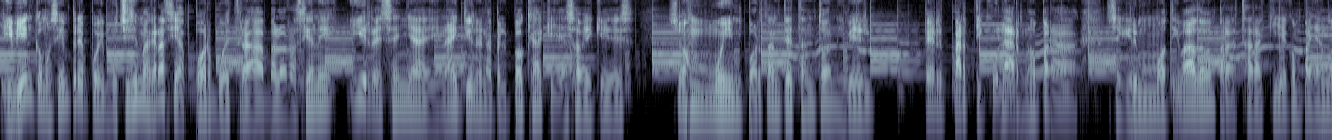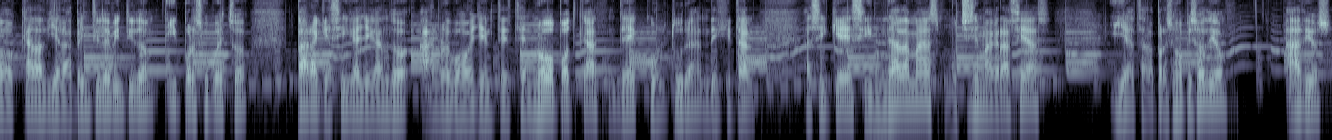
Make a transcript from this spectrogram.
Y bien, como siempre, pues muchísimas gracias por vuestras valoraciones y reseñas en iTunes, en Apple Podcast, que ya sabéis que es, son muy importantes tanto a nivel particular, ¿no? Para seguir motivado, para estar aquí acompañándolos cada día a las 22 22 y por supuesto para que siga llegando a nuevos oyentes este nuevo podcast de cultura digital. Así que sin nada más, muchísimas gracias y hasta el próximo episodio. Adiós.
